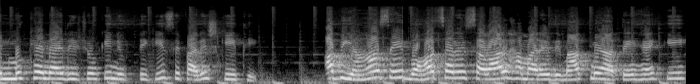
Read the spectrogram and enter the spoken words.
इन मुख्य न्यायाधीशों की नियुक्ति की सिफारिश की थी। अब यहाँ से बहुत सारे सवाल हमारे दिमाग में आते हैं कि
